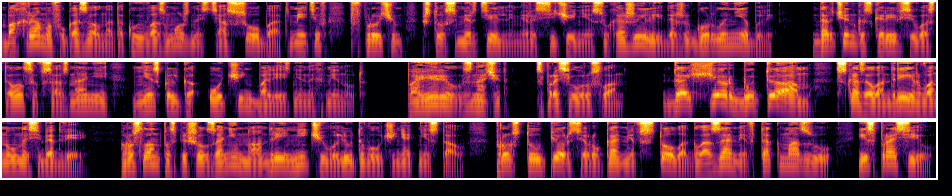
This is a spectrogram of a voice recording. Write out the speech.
Бахрамов указал на такую возможность, особо отметив, впрочем, что смертельными рассечения сухожилий даже горла не были — Дарченко, скорее всего, оставался в сознании несколько очень болезненных минут. «Поверил, значит?» — спросил Руслан. «Да хер бы там!» — сказал Андрей и рванул на себя дверь. Руслан поспешил за ним, но Андрей ничего лютого учинять не стал. Просто уперся руками в стол, а глазами в такмазу и спросил.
